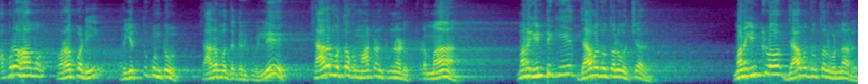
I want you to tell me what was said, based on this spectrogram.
అబ్రహాము త్వరపడి పరిగెత్తుకుంటూ చారమ్మ దగ్గరికి వెళ్ళి చారమ్మతో ఒక మాట అంటున్నాడు. చూడమ్మా మన ఇంటికి దేవదూతలు వచ్చారు. మన ఇంట్లో దేవదూతలు ఉన్నారు.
